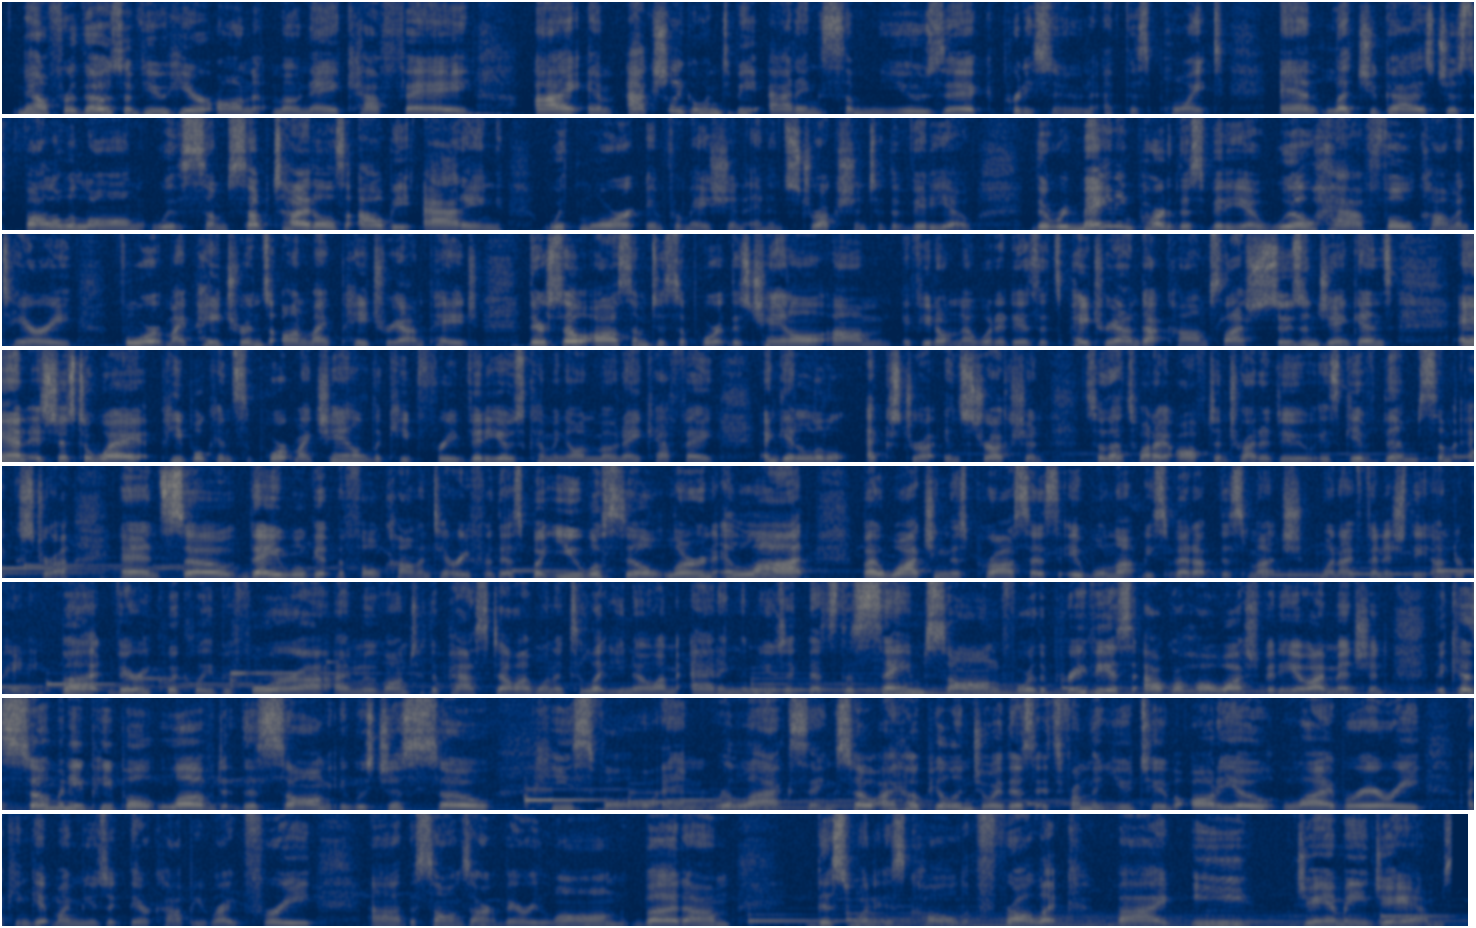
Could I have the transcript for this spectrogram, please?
Now, for those of you here on Monet Cafe, I am actually going to be adding some music pretty soon at this point and let you guys just follow along with some subtitles I'll be adding with more information and instruction to the video. The remaining part of this video will have full commentary for my patrons on my Patreon page. They're so awesome to support this channel. Um, if you don't know what it is, it's patreon.com slash Susan Jenkins and it's just a way people can support my channel to keep free videos coming on Monet Cafe and get a little extra extra instruction. So that's what I often try to do is give them some extra and so they will get the full commentary for this. But you will still learn a lot by watching this process. It will not be sped up this much when I finish the underpainting. But very quickly before uh, I move on to the pastel, I wanted to let you know I'm adding the music that's the same song for the previous alcohol wash video I mentioned because so many people loved this song. It was just so peaceful and relaxing. So I hope you'll enjoy this. It's from the YouTube audio library. I can get my music there copyright free. Uh, the songs aren't very long, but um, this one is called Frolic by E. Jammy Jams.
